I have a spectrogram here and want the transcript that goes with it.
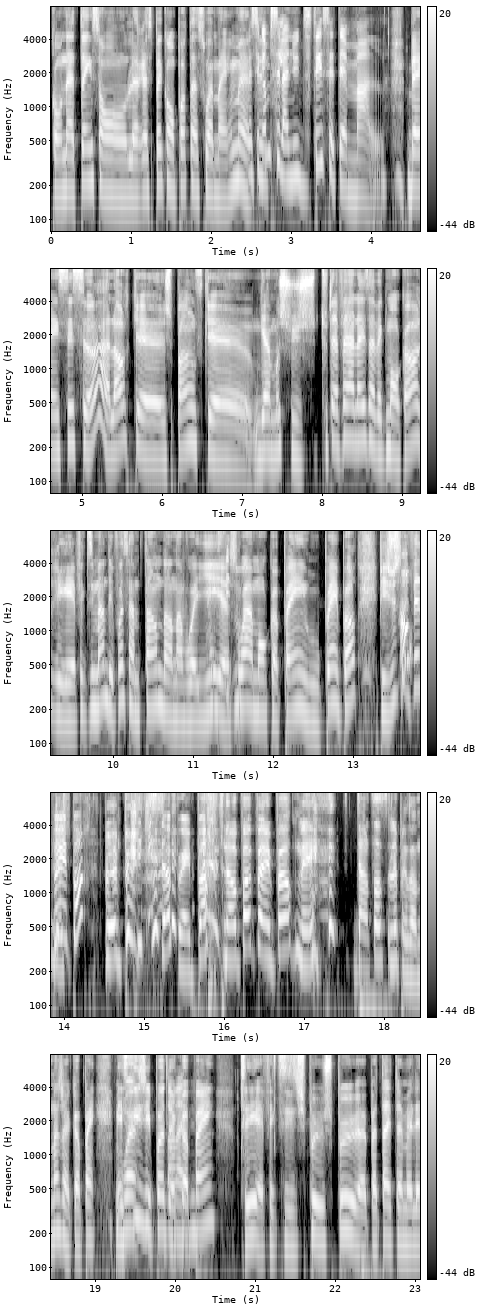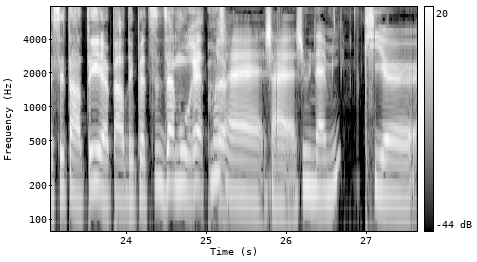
qu'on atteint son le respect qu'on porte à soi-même. C'est comme si la nudité, c'était mal. Ben c'est ça. Alors que je pense que, regarde, moi je suis, je suis tout à fait à l'aise avec mon corps et effectivement des fois ça me tente d'en envoyer Hey, euh, soit à mon copain ou peu importe. Puis juste Oh, le fait peu de importe? peu, peu- C'est qui ça? Peu importe? non pas peu importe, mais dans le sens là présentement j'ai un copain. Mais Ouais, si j'ai pas de copain, tu sais effectivement je peux je peux euh, peut-être me laisser tenter euh, par des petites amourettes. Moi, j'ai une amie qui, euh,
